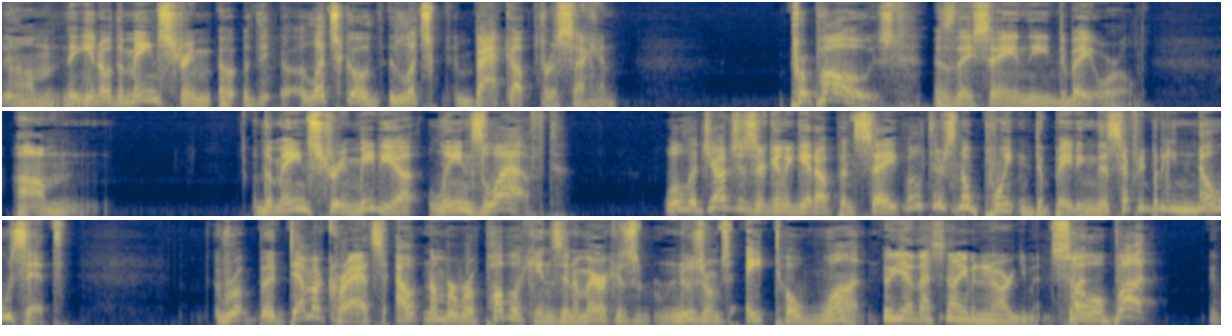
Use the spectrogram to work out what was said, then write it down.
Um, you know, the mainstream. Uh, the, let's go. Let's back up for a second. Proposed, as they say in the debate world, um, the mainstream media leans left. Well, the judges are going to get up and say, well, there's no point in debating this. Everybody knows it. Re- uh, Democrats outnumber Republicans in America's newsrooms eight to one. Oh, yeah, that's not even an argument. So, but, but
